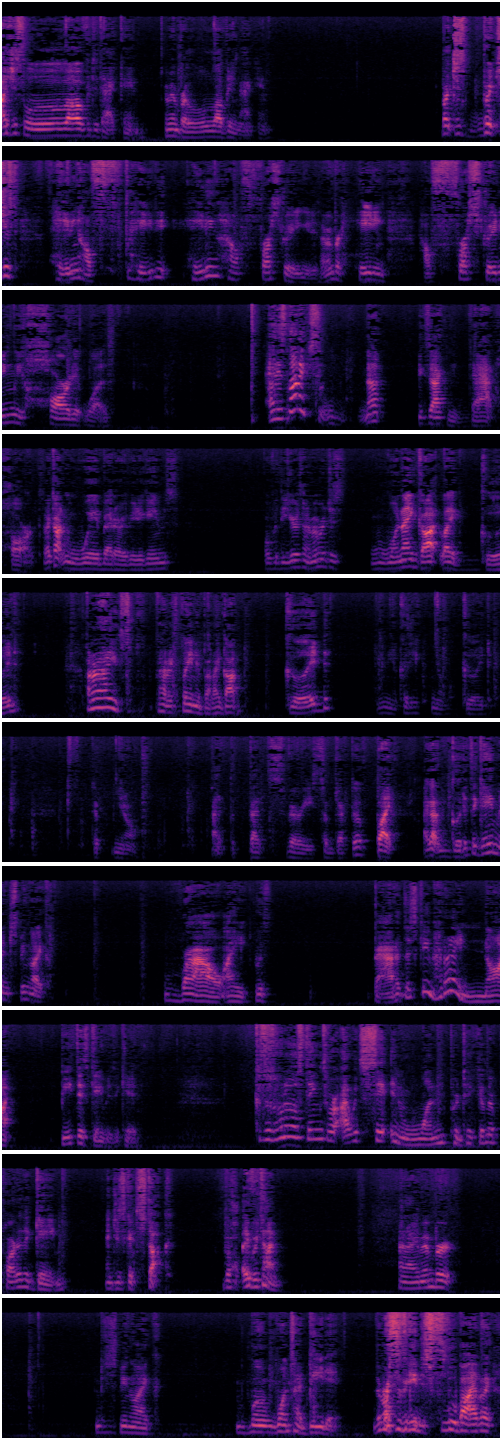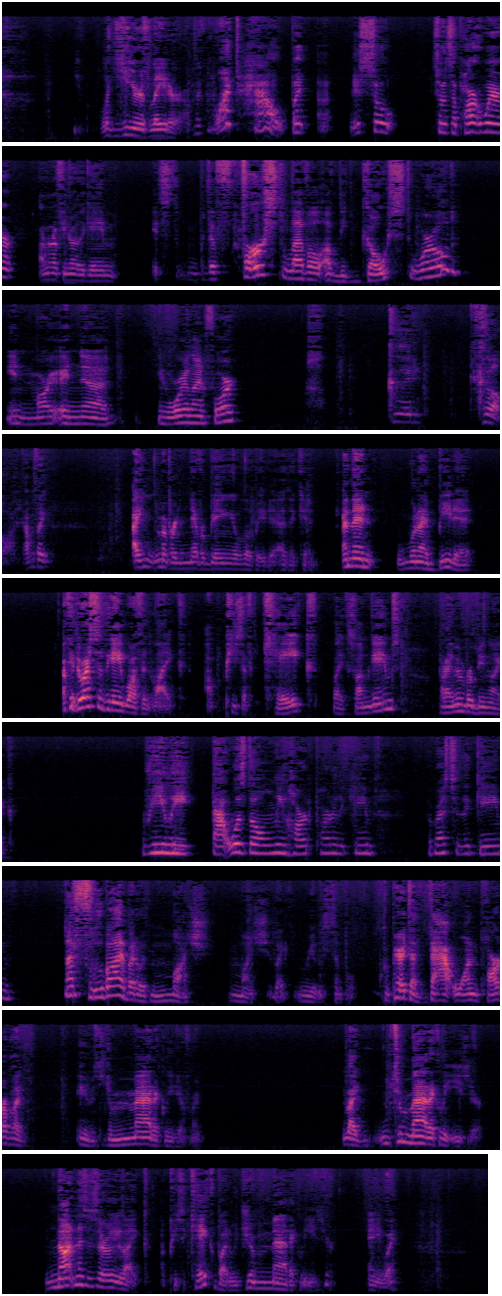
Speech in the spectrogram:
I just loved that game. I remember loving that game. But just but just hating how hating hating how frustrating it is. I remember hating how frustratingly hard it was. And it's not ex- not exactly that hard. I've gotten way better at video games over the years. I remember just when I got like good, I don't know how to, how to explain it, but I got good because you know good. You know, that, that's very subjective. But I got good at the game and just being like, wow, I was bad at this game. How did I not beat this game as a kid? Because it was one of those things where I would sit in one particular part of the game and just get stuck the, every time. And I remember just being like, once I beat it, the rest of the game just flew by, like like years later. I was like, what? How? But uh, it's so so. It's a part where I don't know if you know the game. It's the first level of the Ghost World in Mario in uh, in Wario Land Four. Oh, good God! I was like, I remember never being able to beat it as a kid. And then when I beat it, okay, the rest of the game wasn't like a piece of cake like some games, but I remember being like, really, that was the only hard part of the game. The rest of the game, not flew by, but it was much, much like really simple compared to that one part. of like, it was dramatically different, like dramatically easier. Not necessarily like a piece of cake, but it was dramatically easier. Anyway,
